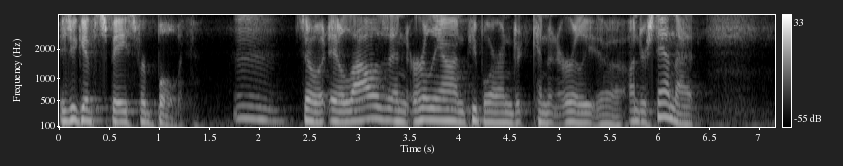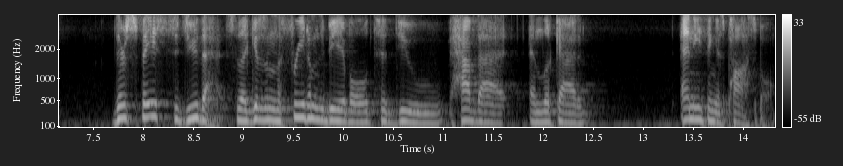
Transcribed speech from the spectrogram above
is you give space for both. Mm. so it allows and early on people are under, can early uh, understand that there's space to do that. So that gives them the freedom to be able to do have that and look at anything as possible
